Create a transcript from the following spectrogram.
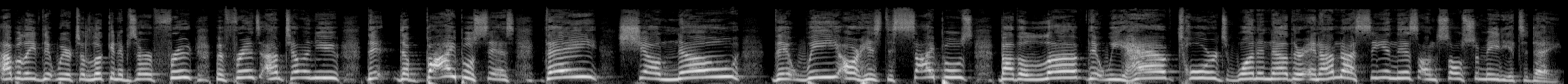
I believe that we're to look and observe fruit. But friends, I'm telling you that the Bible says they shall know that we are his disciples by the love that we have towards one another. And I'm not seeing this on social media today.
